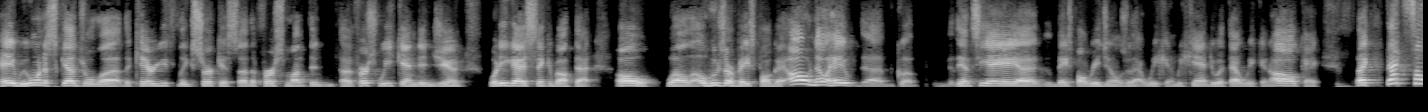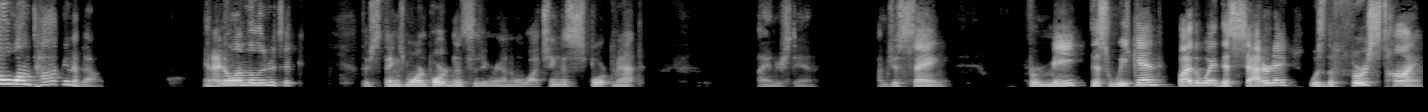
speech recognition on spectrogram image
Hey, we want to schedule uh, the Kare Youth League Circus uh, the first month in uh, first weekend in June. What do you guys think about that? Oh, well, oh, who's our baseball guy? Oh, no, hey, uh, the NCAA uh, baseball regionals are that weekend. We can't do it that weekend. Oh, okay. Like that's all I'm talking about. And I know I'm the lunatic. There's things more important than sitting around and watching a sport mat. I understand. I'm just saying for me, this weekend, by the way, this Saturday was the first time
